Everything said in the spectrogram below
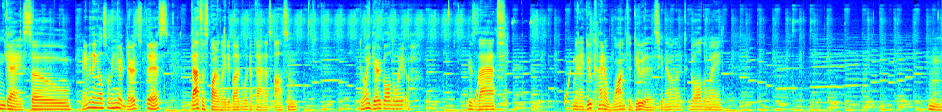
Okay, so... Anything else over here? There's this. That's a spotted ladybug. Look at that. That's awesome. Do I dare go all the way? Here's that. I mean, I do kind of want to do this, you know? Like, to go all the way. Hmm.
